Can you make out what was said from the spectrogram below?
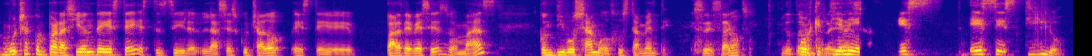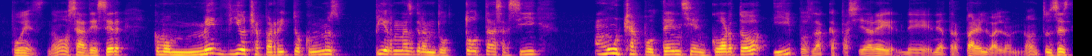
mucha comparación de este, este sí, las he escuchado este par de veces o más con Divo Samuel justamente. exacto. Porque tiene es, ese estilo, pues, ¿no? O sea, de ser como medio chaparrito con unas piernas grandototas así, mucha potencia en corto y pues la capacidad de, de atrapar el balón, ¿no? Entonces,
